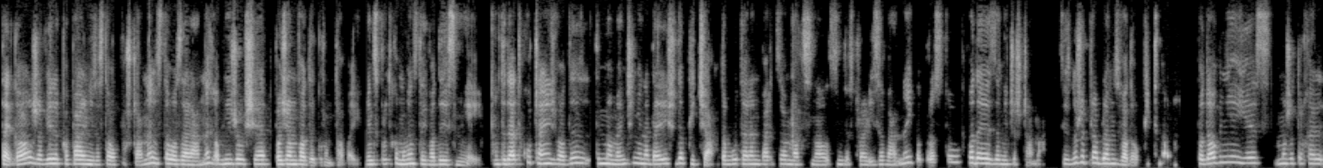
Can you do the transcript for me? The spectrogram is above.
tego, że wiele kopalni zostało opuszczonych, zostało zalanych, obniżył się poziom wody gruntowej, więc krótko mówiąc tej wody jest mniej. W dodatku część wody w tym momencie nie nadaje się do picia. To był teren bardzo mocno zindustrializowany i po prostu woda jest zanieczyszczona. Jest duży problem z wodą pitną. Podobnie jest może trochę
